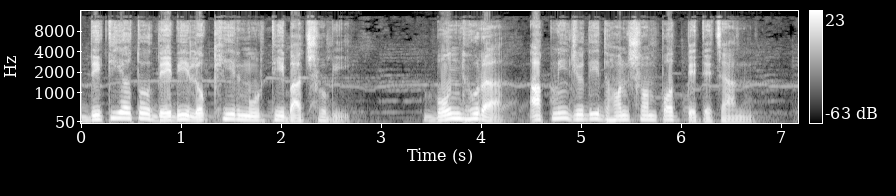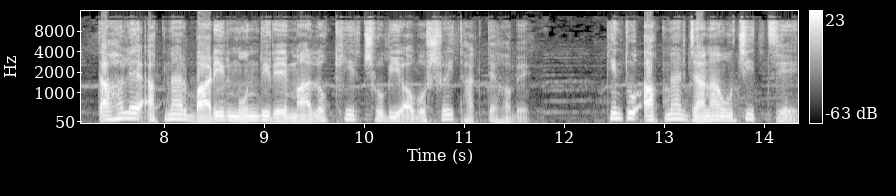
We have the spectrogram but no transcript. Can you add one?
দ্বিতীয়ত, দেবী লক্ষ্মীর মূর্তি বা ছবি। বন্ধুরা, আপনি যদি ধন সম্পদ পেতে চান, তাহলে আপনার বাড়ির মন্দিরে মা লক্ষ্মীর ছবি অবশ্যই থাকতে হবে। কিন্তু আপনার জানা উচিত যে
